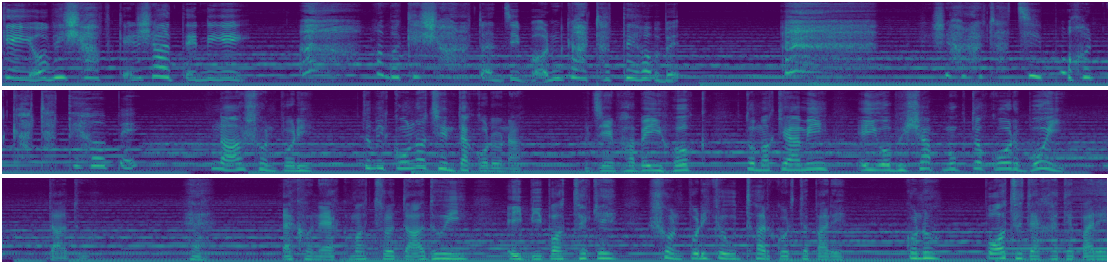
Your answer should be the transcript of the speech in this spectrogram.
থেকে এই অভিশাপকে সাথে নিয়েই আমাকে সারাটা জীবন কাটাতে হবে। সারাটা জীবন কাটাতে হবে। না, সোনপরি, তুমি কোনো চিন্তা করো না। যেভাবেই হোক, তোমাকে আমি এই অভিশাপ মুক্ত করবই। দাদু হ্যাঁ এখন একমাত্র দাদুই এই বিপদ থেকে সোনপরীকে উদ্ধার করতে পারে, কোনো পথ দেখাতে পারে।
